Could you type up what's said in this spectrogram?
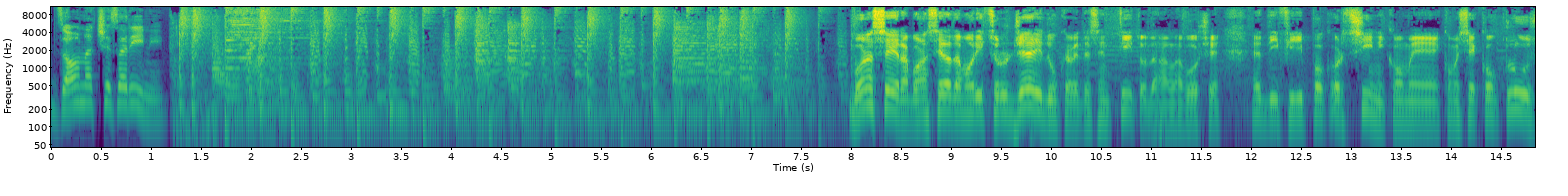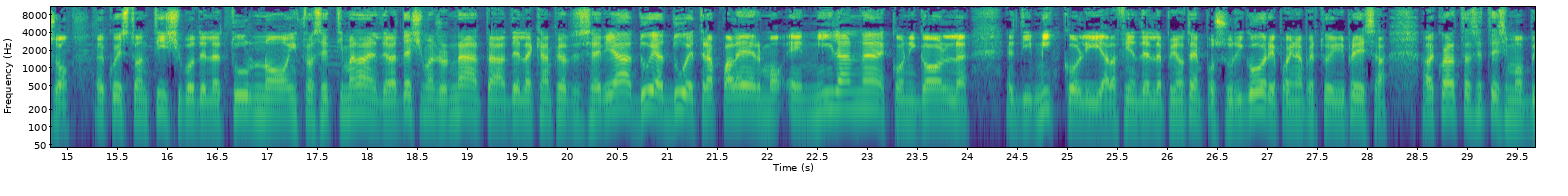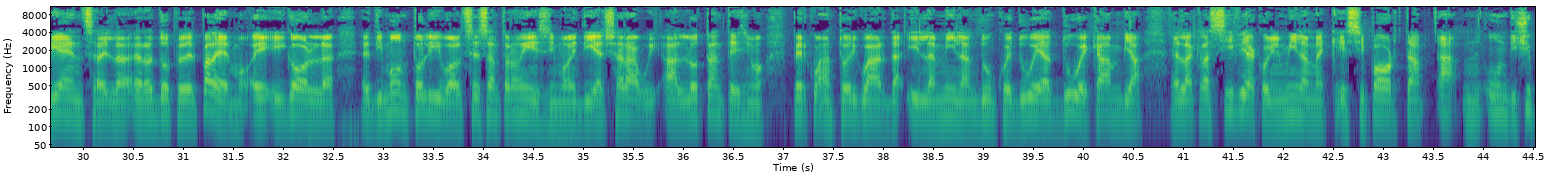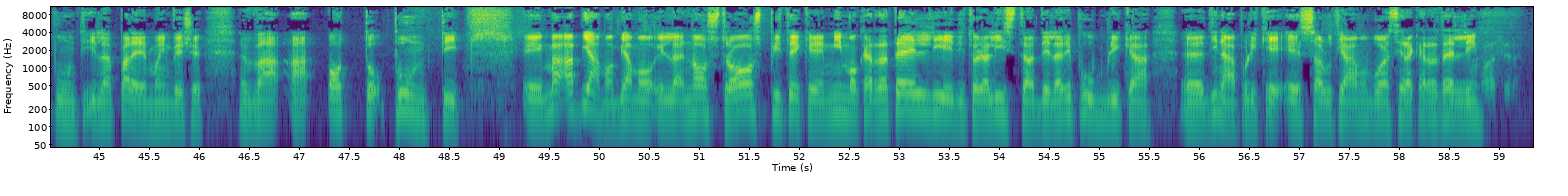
Zona Cesarini. Buonasera, buonasera da Maurizio Ruggeri. Dunque avete sentito dalla voce eh, di Filippo Corsini come, come si è concluso eh, questo anticipo del turno infrasettimanale della decima giornata del campionato di Serie A, 2 a 2 tra Palermo e Milan con i gol eh, di Miccoli alla fine del primo tempo su rigore, poi in apertura di ripresa al 47 Brienza il raddoppio del Palermo e i gol di Montolivo al 69 e di El Sharawi all'80 per quanto riguarda riguarda il Milan. Dunque 2 a 2 cambia eh, la classifica con il Milan che si porta a 11 mm, punti, il Palermo invece va a 8 punti. Eh, ma abbiamo, abbiamo, il nostro ospite che è Mimmo Carratelli, editorialista della Repubblica eh, di Napoli, che eh, salutiamo. Buonasera Carratelli. Buonasera.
